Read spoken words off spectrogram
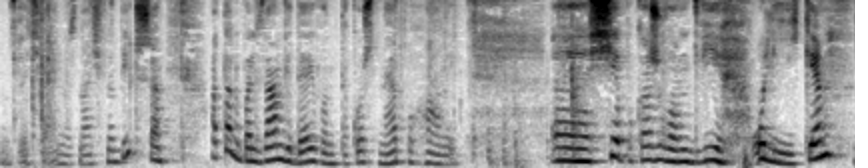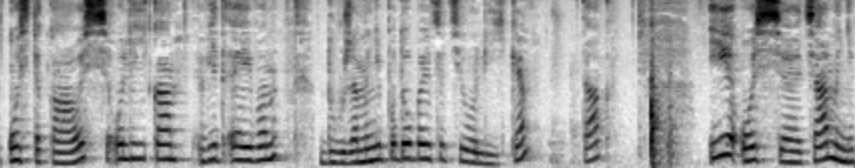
Ну, Звичайно, значно більше. А так, бальзам від Avon також непоганий. Е, Ще покажу вам дві олійки. Ось така ось олійка від Avon. Дуже мені подобаються ці олійки. Так. І ось е, ця мені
